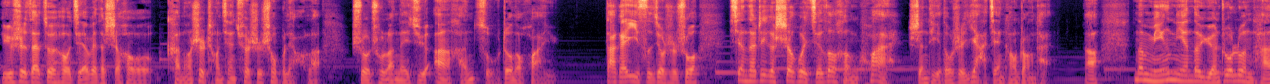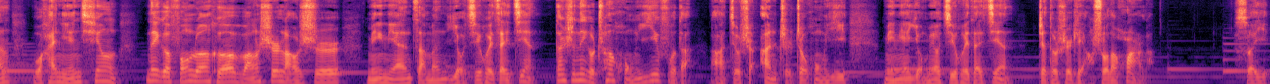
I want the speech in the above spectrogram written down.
于是，在最后结尾的时候，可能是程前确实受不了了，说出了那句暗含诅咒的话语，大概意思就是说，现在这个社会节奏很快，身体都是亚健康状态啊。那明年的圆桌论坛我还年轻，那个冯仑和王石老师，明年咱们有机会再见。但是那个穿红衣服的啊，就是暗指周鸿祎，明年有没有机会再见，这都是两说的话了。所以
